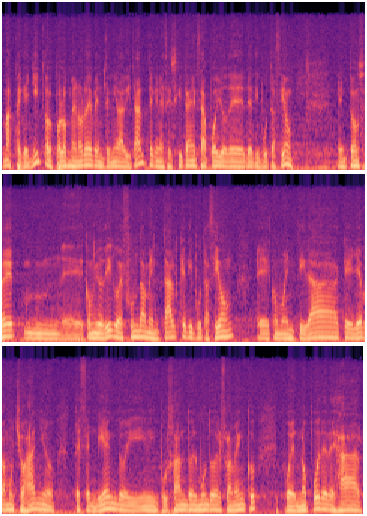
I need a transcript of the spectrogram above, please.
más pequeñitos, los pueblos menores de 20.000 habitantes, que necesitan ese apoyo de diputación. Entonces, mm, eh, como yo digo, es fundamental que Diputación, eh, como entidad que lleva muchos años defendiendo e impulsando el mundo del flamenco, pues no puede dejar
